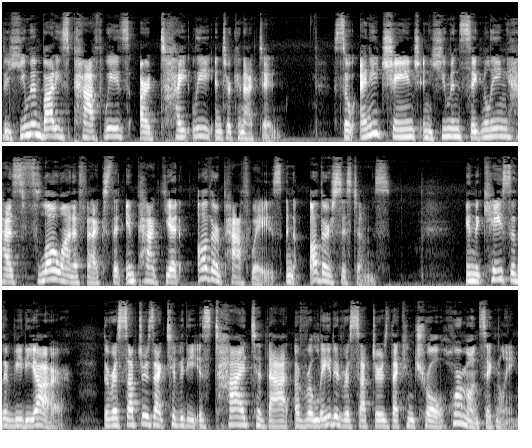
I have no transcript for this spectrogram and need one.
the human body's pathways are tightly interconnected. So, any change in human signaling has flow on effects that impact yet other pathways and other systems. In the case of the VDR, the receptor's activity is tied to that of related receptors that control hormone signaling,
